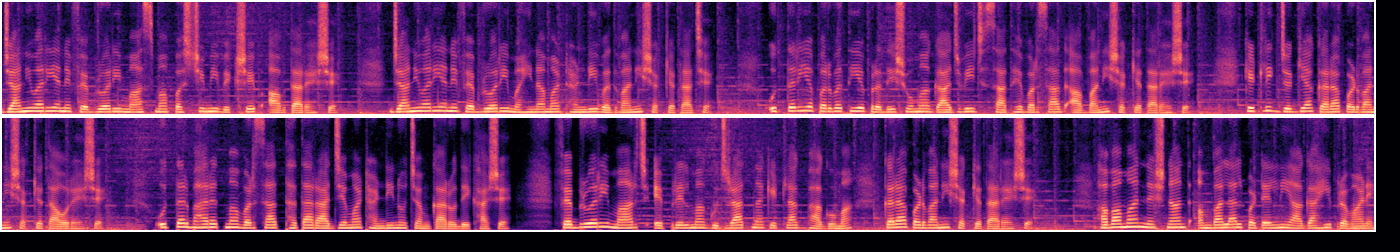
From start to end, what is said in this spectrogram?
જાન્યુઆરી અને ફેબ્રુઆરી માસમાં પશ્ચિમી વિક્ષેપ આવતા રહેશે. જાન્યુઆરી અને ફેબ્રુઆરી મહિનામાં ઠંડી વધવાની શક્યતા છે. ઉત્તરીય પર્વતીય પ્રદેશોમાં ગાજવીજ સાથે વરસાદ આવવાની શક્યતા રહેશે. કેટલીક જગ્યા કરા પડવાની શક્યતાઓ રહેશે. ઉત્તર ભારતમાં વરસાદ થતાં રાજ્યમાં ઠંડીનો ચમકારો દેખાશે. ફેબ્રુઆરી, માર્ચ, એપ્રિલમાં ગુજરાતના કેટલાક ભાગોમાં કરા પડવાની શક્યતા રહેશે. હવામાન નિષ્ણાંત અંબાલાલ પટેલની આગાહી પ્રમાણે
